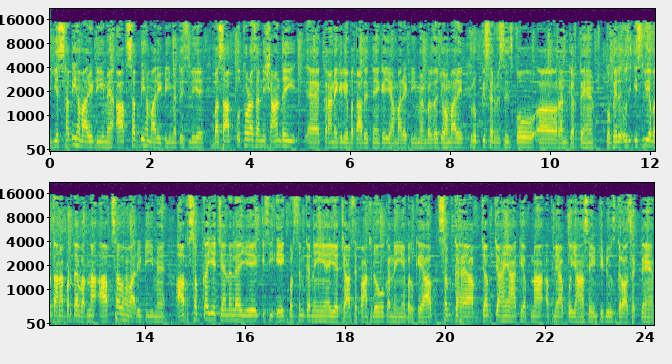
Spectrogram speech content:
ये सभी हमारी टीम है, आप सब भी हमारी टीम है तो इसलिए बस आपको थोड़ा सा निशानदेही कराने के लिए बता देते हैं कि ये हमारे टीम मेंबर्स है, जो हमारे ग्रुप की सर्विसेज़ को रन करते हैं। तो फिर इसलिए बताना पड़ता है, वरना आप सब हमारी टीम है। आप सबका ये चैनल है, ये किसी एक पर्सन का नहीं है, या चार से पाँच लोगों का नहीं है, बल्कि आप सबका है। आप जब चाहें आके अपना अपने आप को यहाँ से इंट्रोड्यूस करवा सकते हैं।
